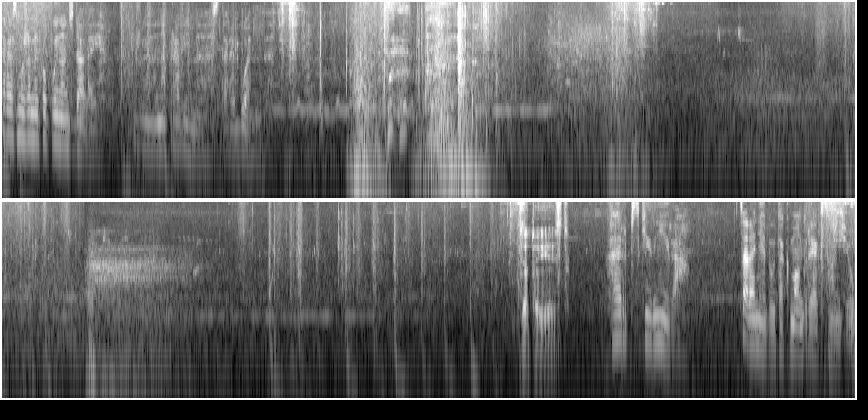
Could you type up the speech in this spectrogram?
teraz możemy popłynąć dalej. Może naprawimy stare błędy. Co to jest? Herb Skirnira. Wcale nie był tak mądry, jak sądził.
